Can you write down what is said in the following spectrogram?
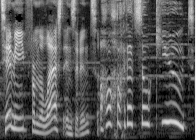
Timmy from the last incident. Oh, that's so cute.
